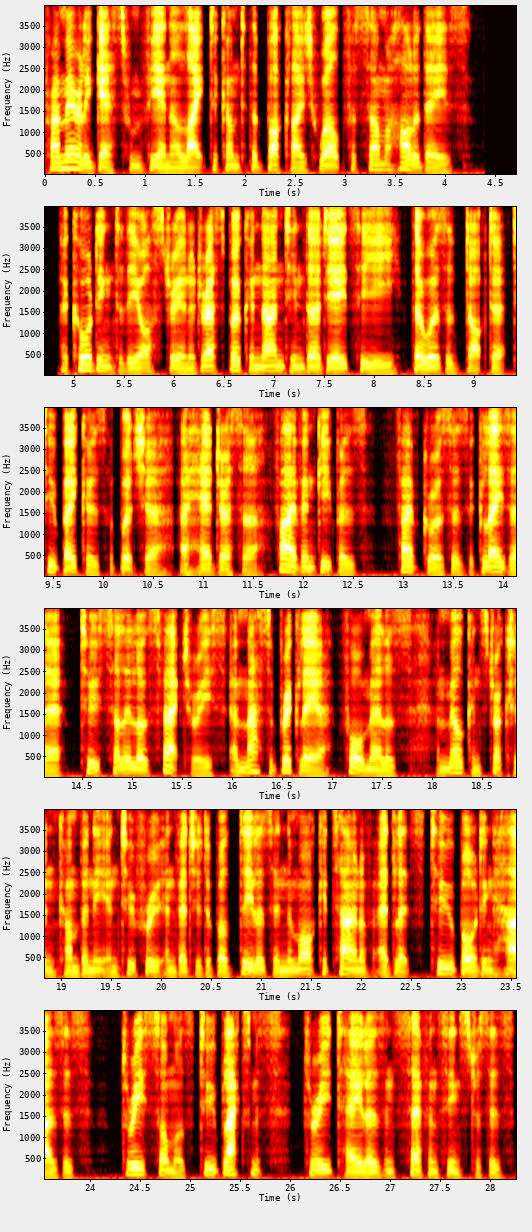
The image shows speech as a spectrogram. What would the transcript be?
Primarily guests from Vienna like to come to the Bucklige Welt for summer holidays. According to the Austrian address book in 1938 CE, there was a doctor, two bakers, a butcher, a hairdresser, five innkeepers, five grocers, a glazier, two cellulose factories, a master bricklayer, four millers, a mill construction company, and two fruit and vegetable dealers in the market town of Edlitz, two boarding houses, three sawmills, two blacksmiths, three tailors, and seven seamstresses,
